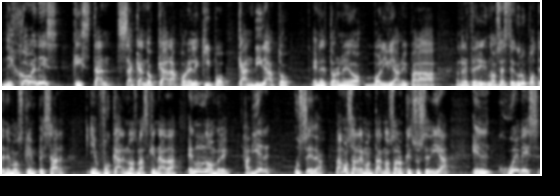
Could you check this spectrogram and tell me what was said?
de jóvenes que están sacando cara por el equipo candidato en el torneo boliviano. Y para referirnos a este grupo tenemos que empezar y enfocarnos más que nada en un nombre, Javier Uceda. Vamos a remontarnos a lo que sucedía el jueves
